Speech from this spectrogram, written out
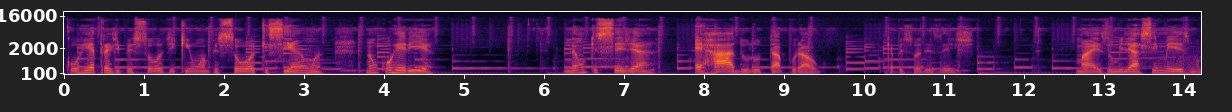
Correr atrás de pessoas de que uma pessoa que se ama não correria. Não que seja errado lutar por algo que a pessoa deseja, mas humilhar a si mesmo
